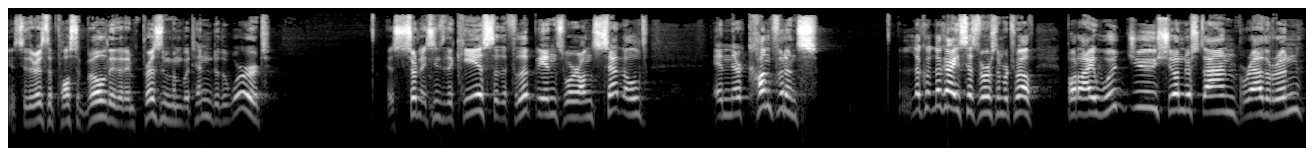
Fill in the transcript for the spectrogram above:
You see, there is a possibility that imprisonment would hinder the Word. It certainly seems the case that the Philippians were unsettled in their confidence. Look, look how he says, verse number 12. But I would you should understand, brethren,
